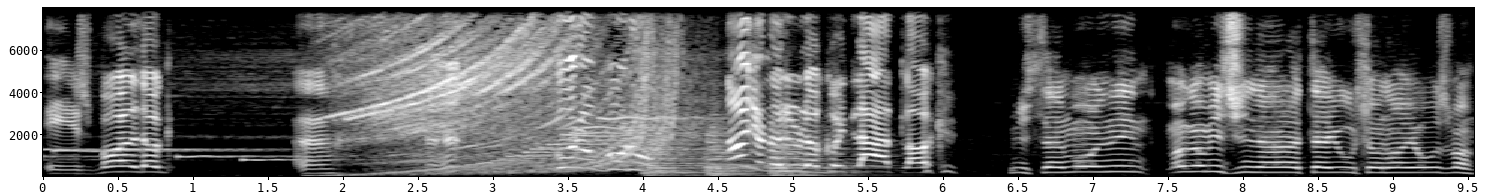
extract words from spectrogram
és boldog. Guru, guru! Nagyon örülök, hogy látlak. Mr. Molnin, maga mit csinál a te úton hajózva?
